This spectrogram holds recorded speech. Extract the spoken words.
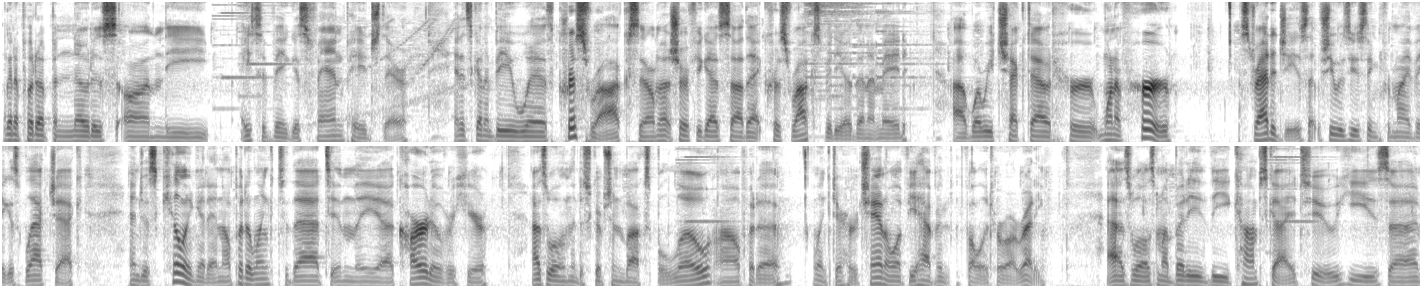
I'm going to put up a notice on the Ace of Vegas fan page there. And it's going to be with Cris Rocks. And I'm not sure if you guys saw that Cris Rocks video that I made uh, where we checked out her one of her strategies that she was using for MyVegas Blackjack and just killing it. And I'll put a link to that in the uh, card over here as well in the description box below. I'll put a link to her channel if you haven't followed her already as well as my buddy the comps guy too. He's uh,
